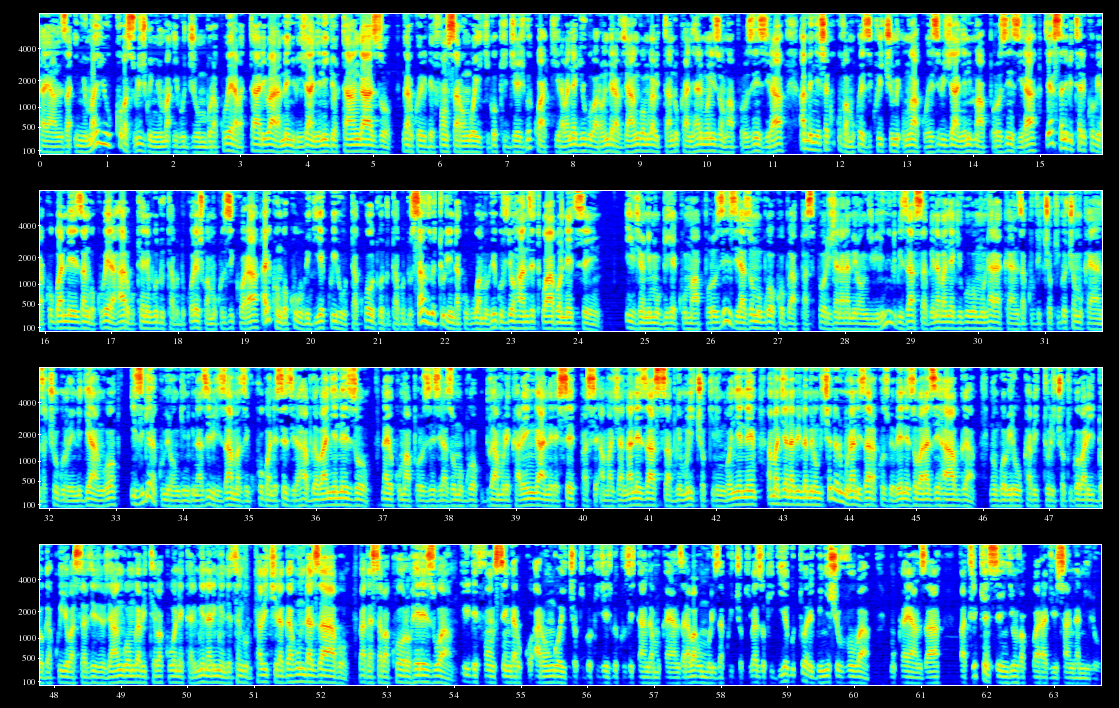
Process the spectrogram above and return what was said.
inyuma yuko basubijwe inyuma i Bujumbura kubera batari baramenye ibijanye n'iryo tangazo Garukweri Defense arongoye ikigo kijejwe kwakira abanyagihugu barondera vyangombwa bitandukanye harimo n'izo mpapuro z'inzira amenyesha ko kuva mu kwezi kw'icumi umwaka uheze ibijanye n'impapuro z'inzira byasa n'ibitariko birakogwa neza ngo kubera hari ubukene bw'udutabo dukoreshwa mu kuzikora ariko ngo kubu bigiye kwihuta kuko utwo dutabo dusanzwe turinda kugugwa mu bihugu vyo hanze rwabonetse ivyo ni mu gihe ku mpapuro z'inzira zo mu bwoko bwa pasiporo ijana na mirongo ibiri n'indwi zasabwe n'abanyagihugu bo mu ntara ya Kayanza kuva ico kigo co mu Kayanza cuguruye imiryango izigera ku mirongo indwi na zibiri zamaze gukorwa ndetse zirahabwa ba nyenezo nayo ku mpapuro z'inzira zo mu bwoko bwa murekarengane rese pase amajana ane zasabwe muri ico kiringo nyene amajana abiri na mirongo icenda n'umunani zarakozwe bene zo barazihabwa nubwo biruka bitura ico kigo baridoga ko iyo basavye ivyo vyangombwa biteba kuboneka rimwe na rimwe ndetse ngo bikabicira gahunda zabo bagasaba koroherezwa iri defonse ngaruko arongoye icyo kigo kijejwe kuzitanga mu kayanza arabahumuriza ko ico kibazo kigiye gutorerwa inyishu vuba mu kayanza Patrick Nsengiyumva ku radio isanganiro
